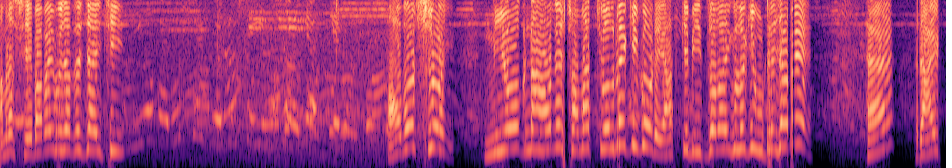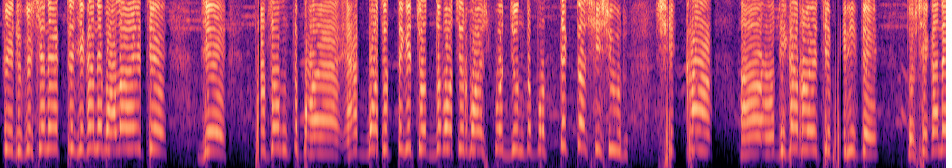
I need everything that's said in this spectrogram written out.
আমরা সেভাবেই বোঝাতে চাইছি। অবশ্যই। নিয়োগ না হলে সমাজ চলবে কি করে? আজকে বিদ্যালয়গুলো কি উঠে যাবে? হ্যাঁ রাইট টু এডুকেশন অ্যাক্টে যেখানে বলা হয়েছে যে প্রথম এক বছর থেকে চোদ্দ বছর বয়স পর্যন্ত প্রত্যেকটা শিশুর শিক্ষা অধিকার রয়েছে ফ্রিতে। তো সেখানে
